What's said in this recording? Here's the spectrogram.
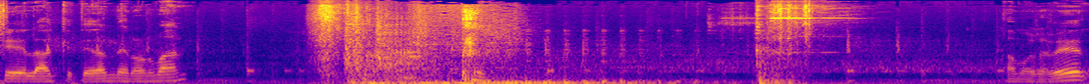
que la que te dan de normal. Vamos a ver.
